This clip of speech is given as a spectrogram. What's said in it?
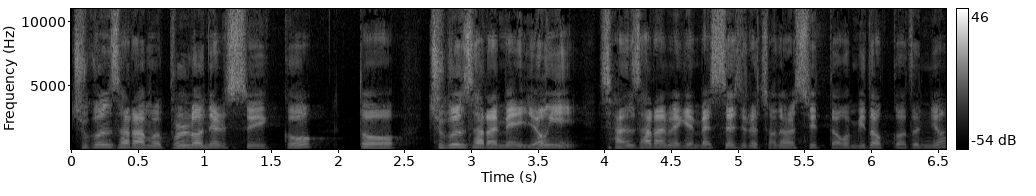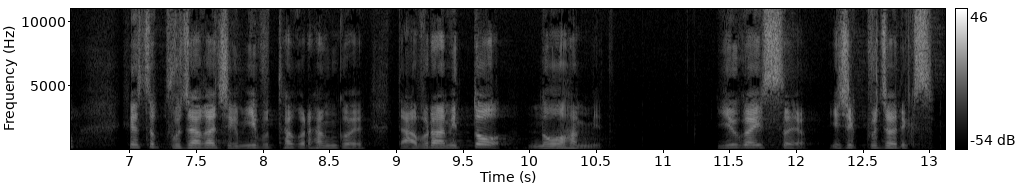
죽은 사람을 불러낼 수 있고 또 죽은 사람의 영이 산 사람에게 메시지를 전할 수 있다고 믿었거든요. 그래서 부자가 지금 이 부탁을 한 거예요. 아브라함이 또 노합니다. 이유가 있어요. 29절 읽습니다.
